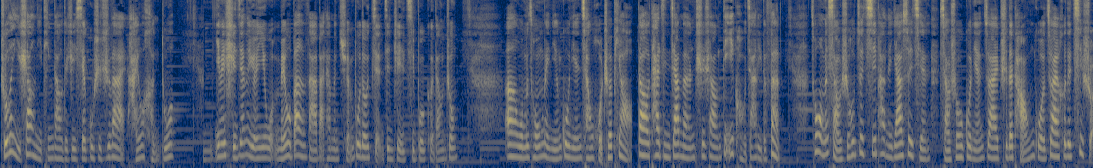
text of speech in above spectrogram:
除了以上你听到的这些故事之外，还有很多。嗯，因为时间的原因，我们没有办法把它们全部都剪进这一期播客当中。嗯，我们从每年过年抢火车票，到踏进家门吃上第一口家里的饭，从我们小时候最期盼的压岁钱，小时候过年最爱吃的糖果，最爱喝的汽水，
